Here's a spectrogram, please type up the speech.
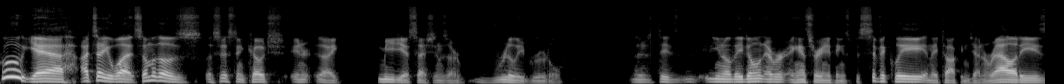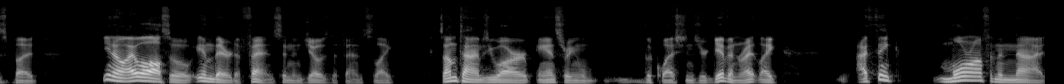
whoo, yeah, I tell you what, some of those assistant coach like media sessions are really brutal. There's, they, you know, they don't ever answer anything specifically, and they talk in generalities. But you know, I will also, in their defense and in Joe's defense, like sometimes you are answering the questions you're given, right? Like, I think more often than not,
